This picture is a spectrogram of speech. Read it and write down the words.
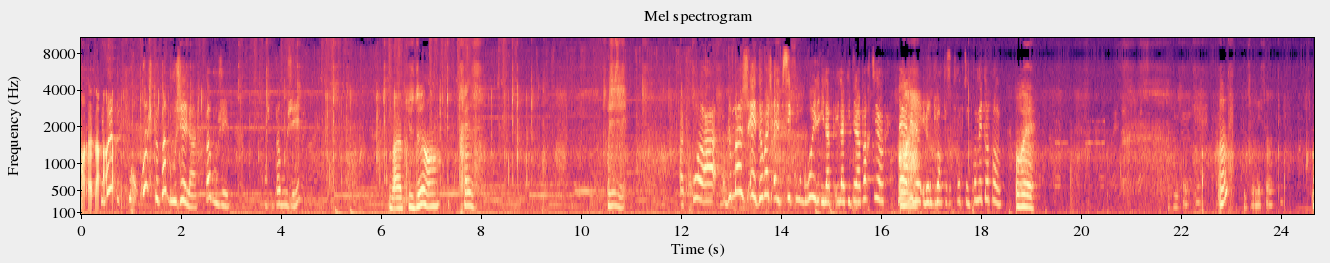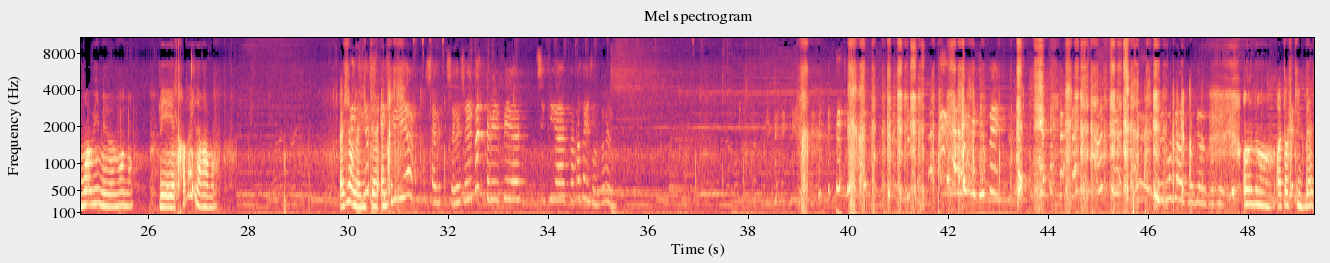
Oh là là. Mais voilà, pourquoi je peux pas bouger là? Je peux pas bouger. Je peux pas bouger. Bah, plus 2, hein. 13. GG. Ah, trop. Ah, dommage, eh, dommage, El Psycho, gros, il, il, a, il a quitté la partie. Hein. Mais Ouais. allez, il aurait pu avoir son, son premier top 1. Ouais. Hein Moi, oui, mais maman, non. Mais elle travaille, la maman. Vas-y, on invite euh, Henrik. Je savais, pas que t'avais fait. Euh, c'est qu'il a Paradise hein, quand même. ah. Oh non. Attends, je quitte date.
